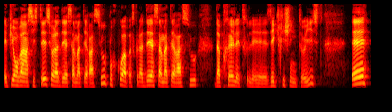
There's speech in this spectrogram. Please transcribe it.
et puis on va insister sur la déesse Amaterasu. Pourquoi? Parce que la déesse Amaterasu, d'après les, écrits shintoïstes, est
